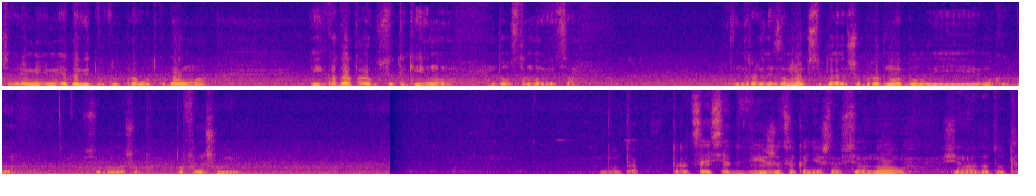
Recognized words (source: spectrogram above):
со временем я доведу тут проводку до ума. И когда-то все-таки, ну, да установится центральный замок сюда, чтобы родной был и, ну, как бы, все было, чтобы по фэншую. Ну так, процессе движется, конечно, все. Но еще надо тут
